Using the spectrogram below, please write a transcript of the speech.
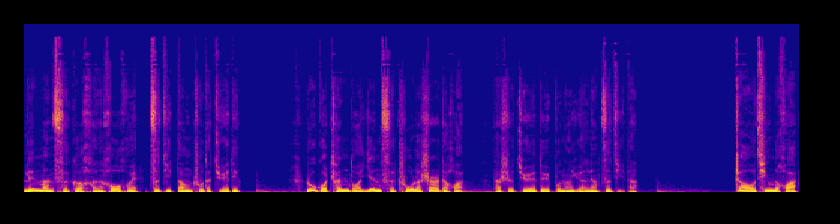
林曼此刻很后悔自己当初的决定。如果陈朵因此出了事儿的话，他是绝对不能原谅自己的。赵青的话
